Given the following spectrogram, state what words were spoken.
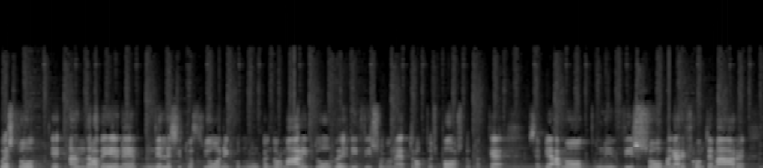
questo eh, andrà bene nelle situazioni comunque normali dove l'infisso non è troppo esposto, perché se abbiamo un infisso magari fronte mare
